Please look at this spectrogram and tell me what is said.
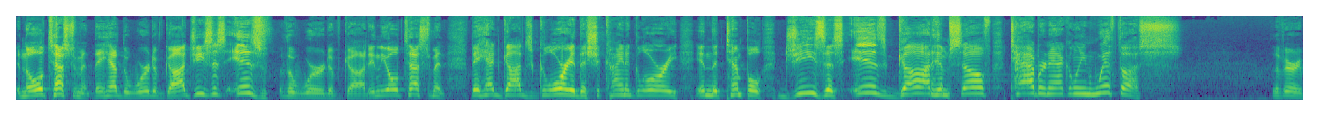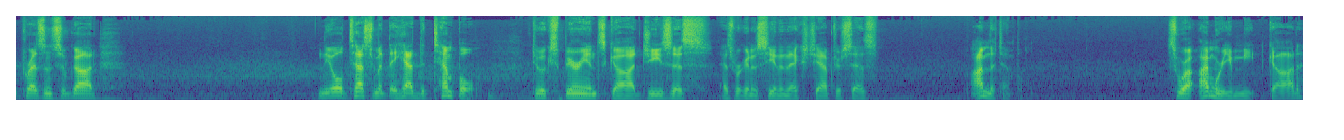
In the Old Testament, they had the Word of God. Jesus is the Word of God. In the Old Testament, they had God's glory, the Shekinah glory in the temple. Jesus is God Himself tabernacling with us, the very presence of God. In the Old Testament, they had the temple to experience God. Jesus, as we're going to see in the next chapter, says, I'm the temple. So I'm where you meet God.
